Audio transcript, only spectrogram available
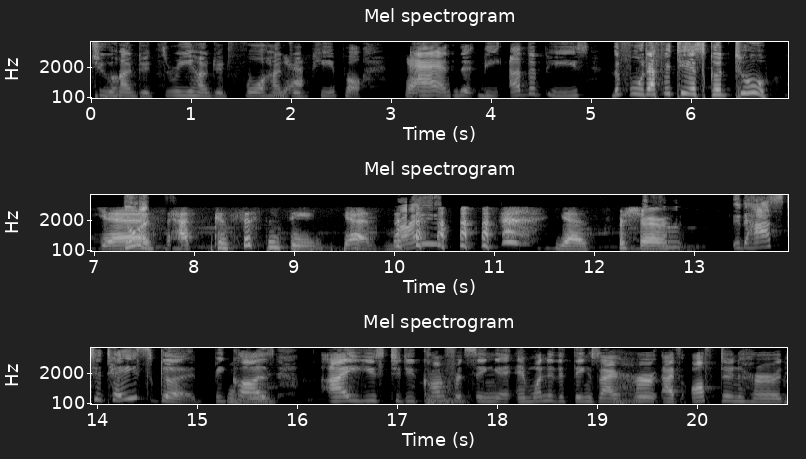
200, 300, four Yeah, people. Yeah. And the other piece, the food have to taste good too. Yes, it has consistency. Yes. right? yes, for sure. it has to taste good because I used to do conferencing, and one of the things I heard, I've often heard,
